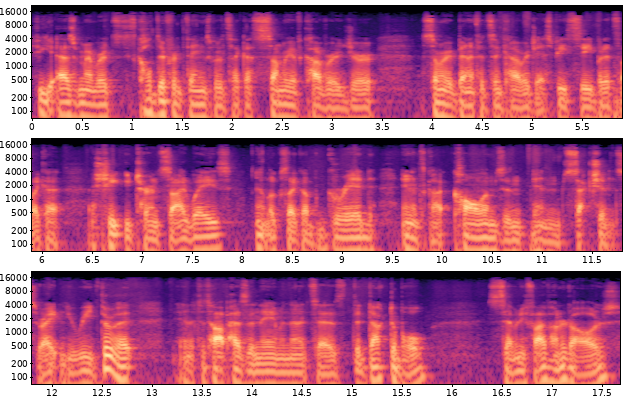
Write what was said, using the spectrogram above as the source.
if you guys remember it's, it's called different things but it's like a summary of coverage or summary of benefits and coverage SBC but it's like a, a sheet you turn sideways and it looks like a grid and it's got columns and, and sections right? And you read through it and at the top has the name and then it says deductible $7500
